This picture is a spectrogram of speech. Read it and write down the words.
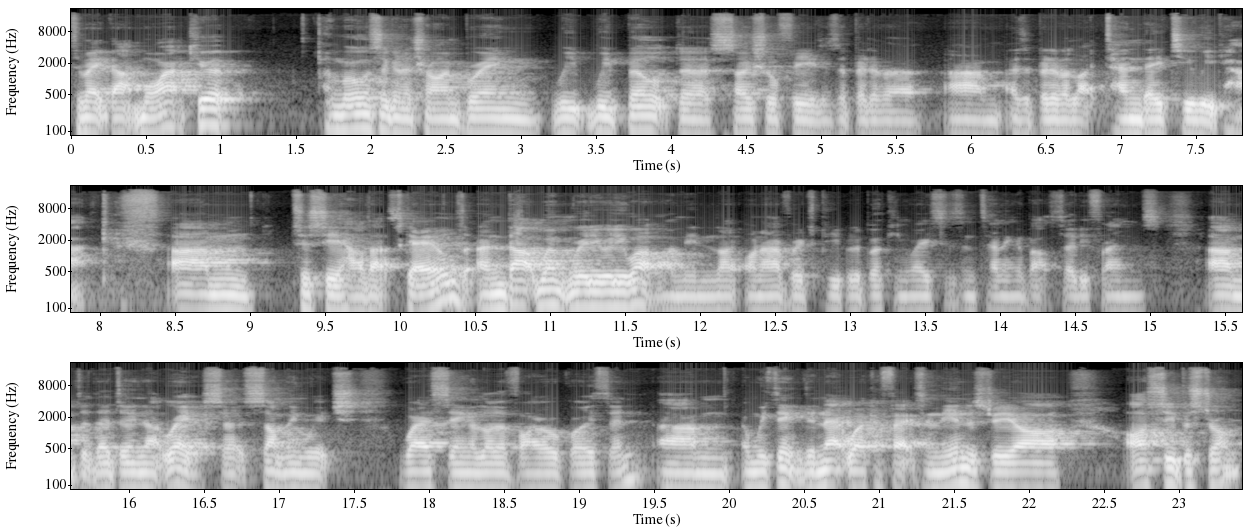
to make that more accurate. And we're also going to try and bring we we built the social feed as a bit of a um, as a bit of a like ten day two week hack. Um, to see how that scaled. And that went really, really well. I mean, like on average, people are booking races and telling about 30 friends um, that they're doing that race. So it's something which we're seeing a lot of viral growth in. Um, and we think the network effects in the industry are, are super strong.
